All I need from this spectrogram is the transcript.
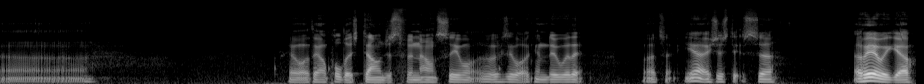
Uh, I think I'll pull this down just for now and see what see what I can do with it. But uh, yeah, it's just it's. Uh, oh, here we go.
